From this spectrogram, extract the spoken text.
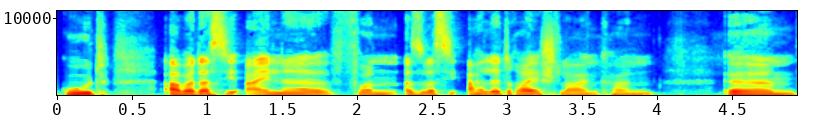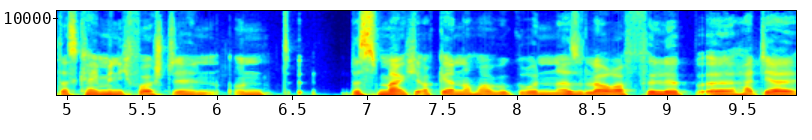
gut. Aber dass sie eine von, also dass sie alle drei schlagen kann, ähm, das kann ich mir nicht vorstellen. Und das mag ich auch gerne nochmal begründen. Also Laura Philipp äh, hat ja,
